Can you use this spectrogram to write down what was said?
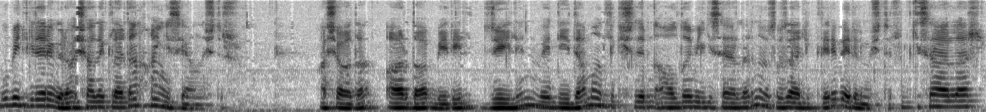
Bu bilgilere göre aşağıdakilerden hangisi yanlıştır? Aşağıda Arda, Beril, Ceylin ve Didem adlı kişilerin aldığı bilgisayarların öz- özellikleri verilmiştir. Bilgisayarlar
